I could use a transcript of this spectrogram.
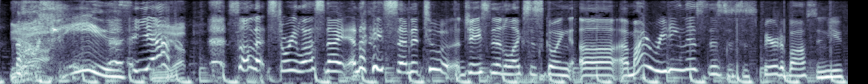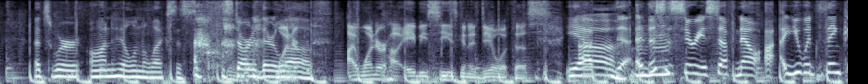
Yeah. Oh, jeez. Yeah. Yep. Saw that story last night and I sent it to Jason and Alexis going, uh, am I reading this? This is the spirit of Boston. You that's where On Hill and Alexis started their Wonder- love. I wonder how ABC is going to deal with this. Yeah, uh, th- this mm-hmm. is serious stuff. Now, I- you would think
